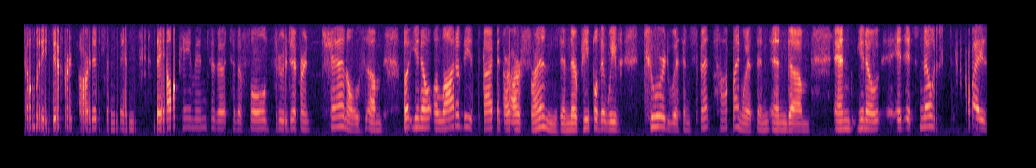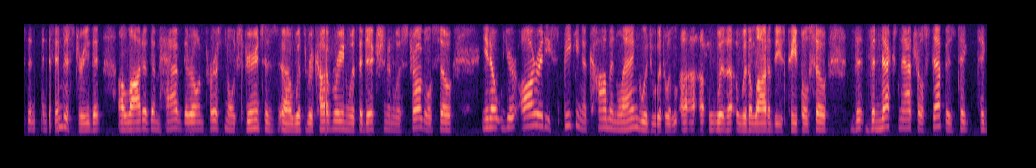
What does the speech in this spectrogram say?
so many different artists, and, and they all came into the to the fold through different channels. Um, but you know, a lot of these guys are our friends, and they're people that we've toured with and spent time with, and and um, and you know, it, it's no surprise in, in this industry that a lot of them have their own personal experiences uh, with recovery and with addiction and with struggle. So you know you're already speaking a common language with with uh, uh, with, uh, with a lot of these people. So the the next natural step is to to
